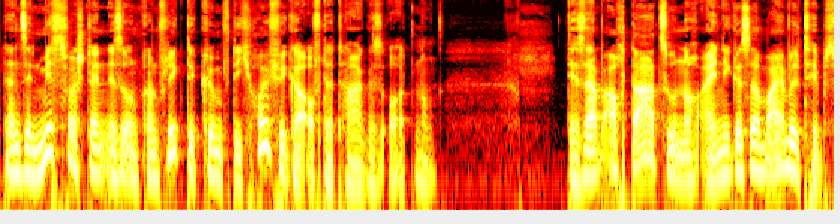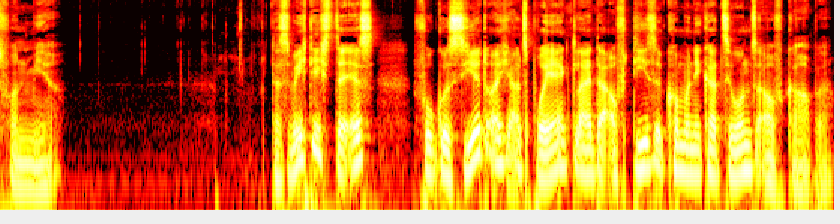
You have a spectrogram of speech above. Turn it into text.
dann sind Missverständnisse und Konflikte künftig häufiger auf der Tagesordnung. Deshalb auch dazu noch einige Survival-Tipps von mir. Das Wichtigste ist, fokussiert euch als Projektleiter auf diese Kommunikationsaufgabe.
